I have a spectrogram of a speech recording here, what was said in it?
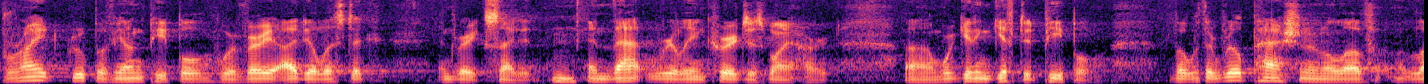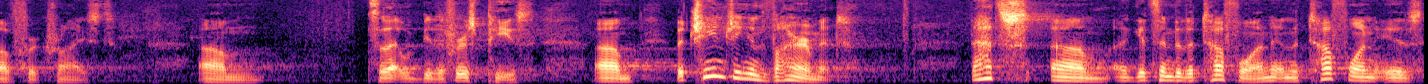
bright group of young people who are very idealistic and very excited. Mm. And that really encourages my heart. Uh, we're getting gifted people, but with a real passion and a love, a love for Christ. Um, so that would be the first piece. Um, the changing environment, that's um, gets into the tough one, and the tough one is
